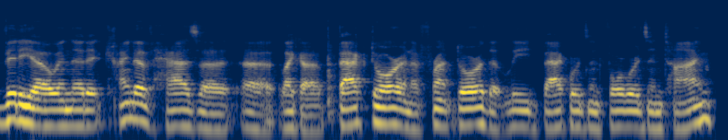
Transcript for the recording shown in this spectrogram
video in that it kind of has a, a, like a back door and a front door that lead backwards and forwards in time.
